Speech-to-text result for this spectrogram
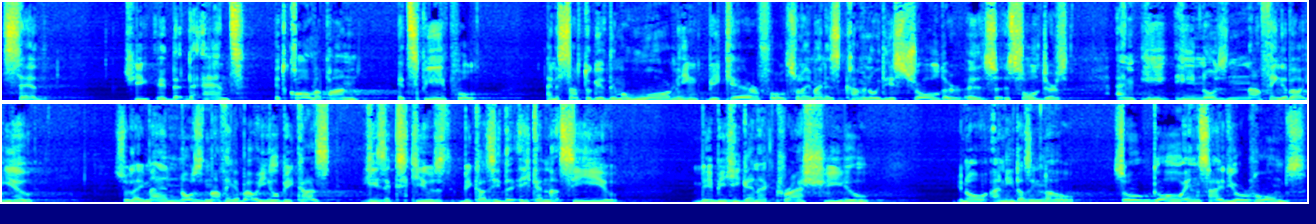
said, she, the, the ant, it called upon its people and start to give them a warning. Be careful. Sulaiman is coming with his shoulder uh, soldiers and he he knows nothing about you. Sulaiman knows nothing about you because he's excused because he, he cannot see you. Maybe he gonna crush you you know and he doesn't know. So go inside your homes.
